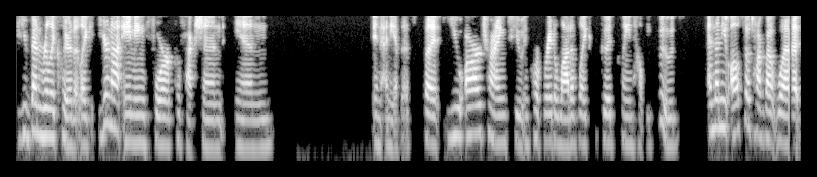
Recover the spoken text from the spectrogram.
you've been really clear that like you're not aiming for perfection in in any of this, but you are trying to incorporate a lot of like good, clean, healthy foods. And then you also talk about what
